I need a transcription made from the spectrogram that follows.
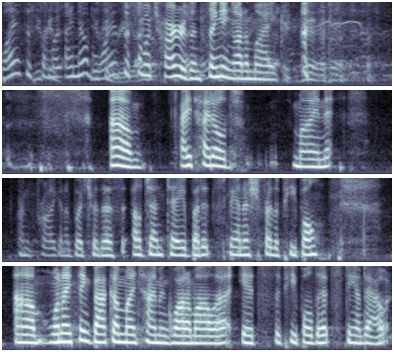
Why is it? Why is this so much? I know, but why is this so much harder than singing on a mic? um, I titled mine I'm probably going to butcher this, El Gente, but it's Spanish for the people. Um, when I think back on my time in Guatemala, it's the people that stand out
